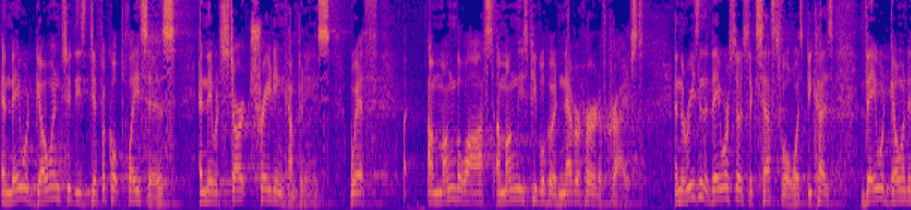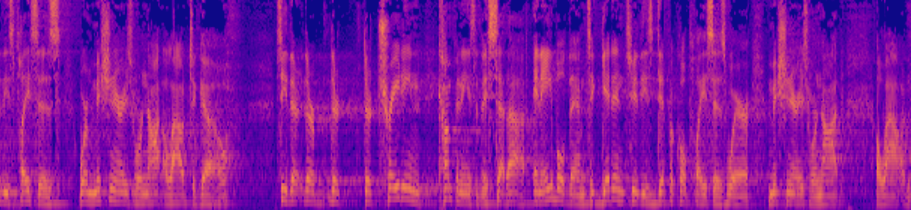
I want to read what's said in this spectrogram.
And they would go into these difficult places and they would start trading companies with uh, among the lost, among these people who had never heard of Christ. And the reason that they were so successful was because they would go into these places where missionaries were not allowed to go. See, their, their, their, their trading companies that they set up enabled them to get into these difficult places where missionaries were not allowed.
